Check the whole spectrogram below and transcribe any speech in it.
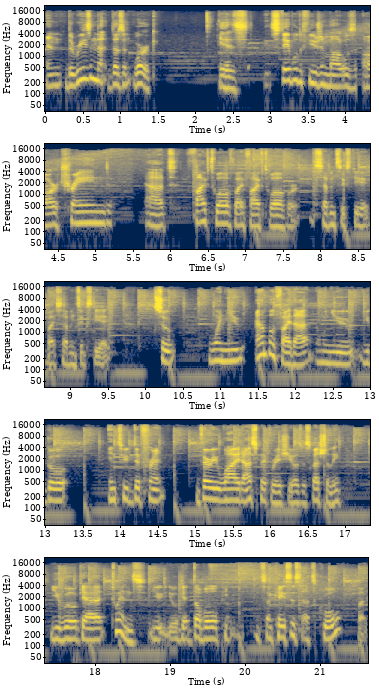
and the reason that doesn't work is stable diffusion models are trained at 512 by 512 or 768 by 768. So when you amplify that, and when you, you go into different very wide aspect ratios, especially, you will get twins. You, you'll get double. In some cases, that's cool, but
